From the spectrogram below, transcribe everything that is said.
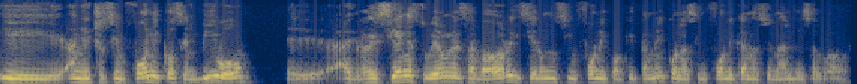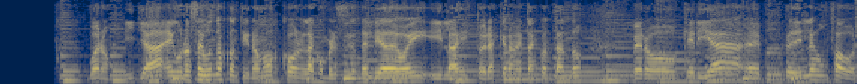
y han hecho sinfónicos en vivo. Eh, recién estuvieron en El Salvador e hicieron un sinfónico aquí también con la Sinfónica Nacional de El Salvador. Bueno, y ya en unos segundos continuamos con la conversación del día de hoy y las historias que nos están contando, pero quería eh, pedirles un favor.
